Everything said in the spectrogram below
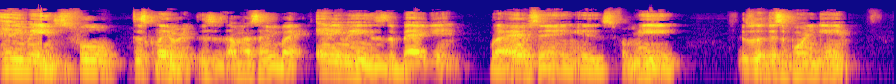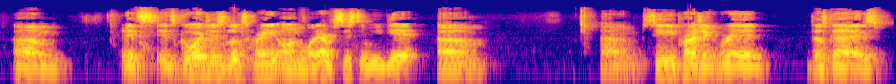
any means full disclaimer. This is I'm not saying by any means this is a bad game. What I am saying is for me, this was a disappointing game. Um, it's it's gorgeous, looks great on whatever system you get. Um, um, CD Projekt Red, those guys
